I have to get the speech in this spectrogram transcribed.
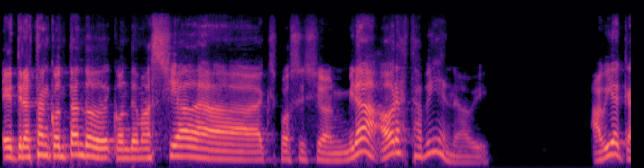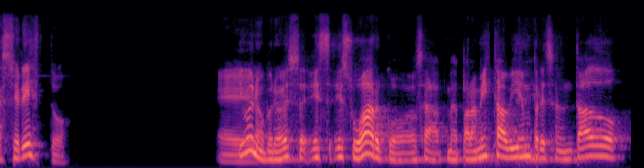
eh, te lo están contando con demasiada exposición. Mirá, ahora está bien, Abby. Había que hacer esto. y bueno, pero es, es, su arco. O sea, para mí está bien presentado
